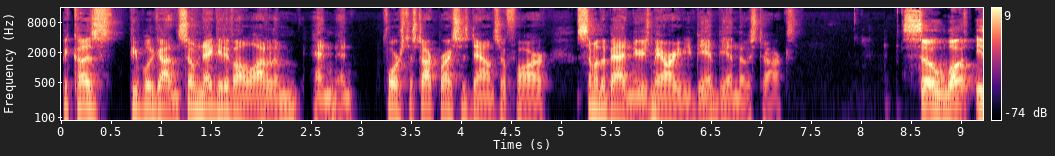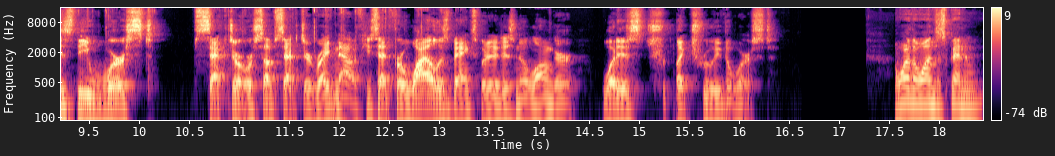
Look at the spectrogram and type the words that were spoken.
because people have gotten so negative on a lot of them and and forced the stock prices down so far, some of the bad news may already be, be in those stocks. So, what is the worst sector or subsector right now? If you said for a while it was banks, but it is no longer, what is tr- like truly the worst? One of the ones that's been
